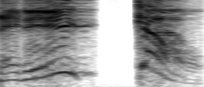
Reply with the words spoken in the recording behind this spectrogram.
Ready? Go!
